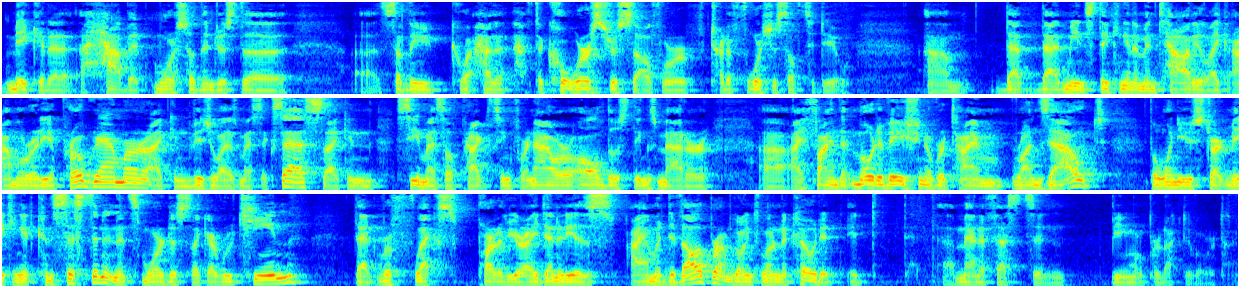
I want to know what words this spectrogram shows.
make it a, a habit more so than just a uh, something you have to coerce yourself or try to force yourself to do. Um, that that means thinking in a mentality like I'm already a programmer. I can visualize my success. I can see myself practicing for an hour. All of those things matter. Uh, I find that motivation over time runs out, but when you start making it consistent and it's more just like a routine that reflects part of your identity as I am a developer. I'm going to learn to code. It, it uh, manifests in being more productive over time.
